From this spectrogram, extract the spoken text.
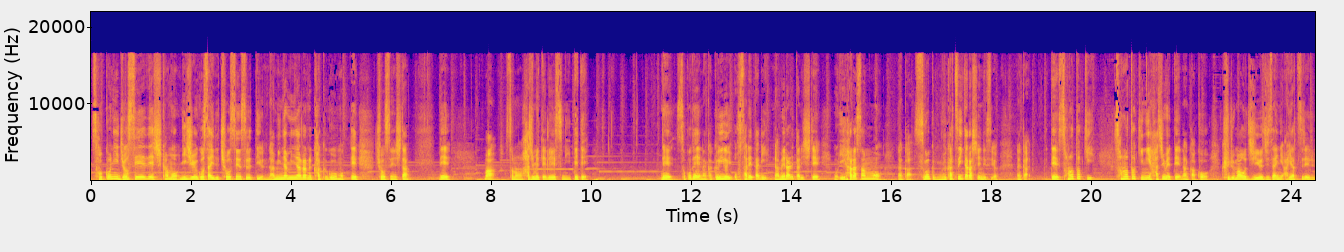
そこに女性でしかも25歳で挑戦するっていう並々ならぬ覚悟を持って挑戦したでまあその初めてレースに出てでそこでなんかグイグイ押されたり舐められたりしてもう井原さんもなんかすごくムカついたらしいんですよ。なんかでその時その時に初めてなんかこう車を自由自在に操れるっ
